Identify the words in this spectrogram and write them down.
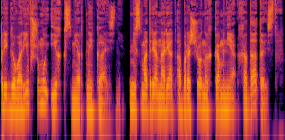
приговорившему их к смертной казни. Несмотря на ряд обращенных ко мне ходатайств,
